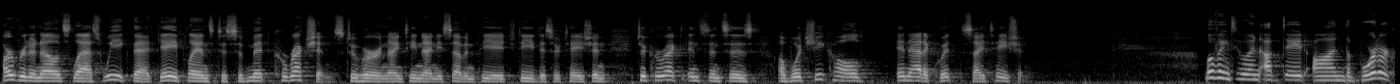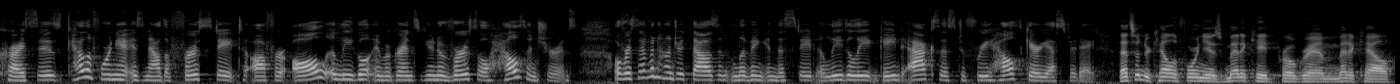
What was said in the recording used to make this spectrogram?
Harvard announced last week that Gay plans to submit corrections to her 1997 PhD dissertation to correct instances of what she called inadequate citation. Moving to an update on the border crisis, California is now the first state to offer all illegal immigrants universal health insurance. Over 700,000 living in the state illegally gained access to free health care yesterday. That's under California's Medicaid program, Medi-Cal.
